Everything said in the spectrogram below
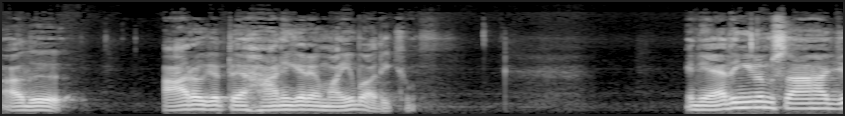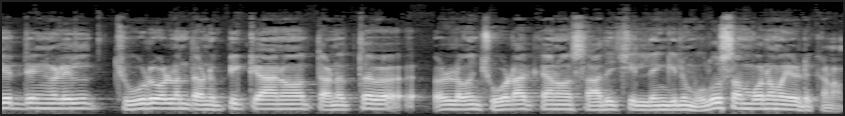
അത് ആരോഗ്യത്തെ ഹാനികരമായി ബാധിക്കും. ഇനി ഏതെങ്കിലും സാഹചര്യങ്ങളിൽ ചൂടുവെള്ളം തണുപ്പിക്കാനോ തണുത്ത വെള്ളവും ചൂടാക്കാനോ സാധിച്ചില്ലെങ്കിലും ഉളു സമ്പൂർണമായി എടുക്കണം.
